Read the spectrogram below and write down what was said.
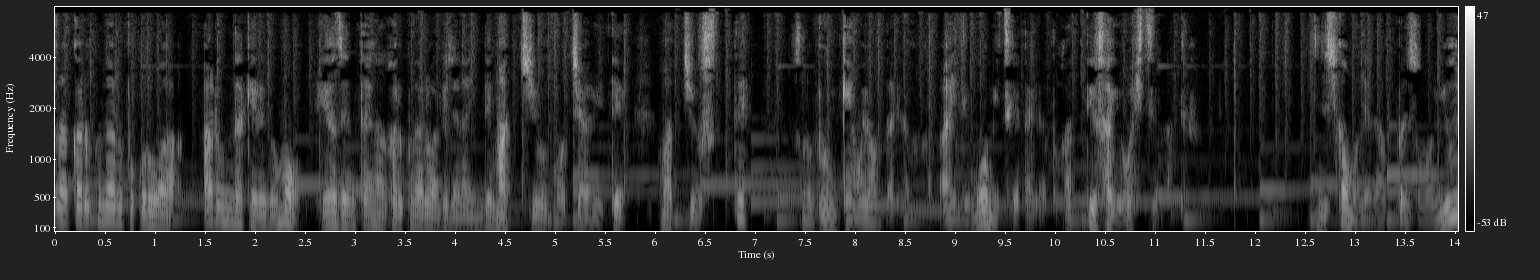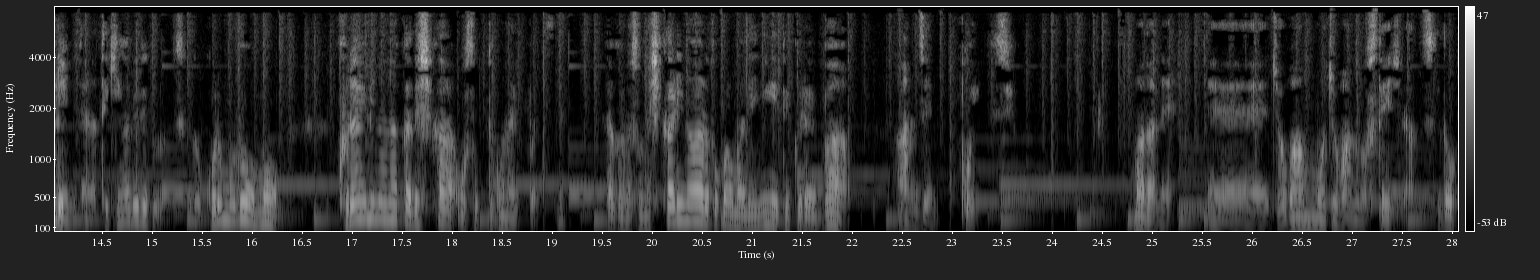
ず明るくなるところはあるんだけれども、部屋全体が明るくなるわけじゃないんで、マッチを持ち歩いて、マッチを吸って、その文献を読んだりだとか、アイテムを見つけたりだとかっていう作業が必要になってくる。で、しかもね、やっぱりその幽霊みたいな敵が出てくるんですけど、これもどうも暗闇の中でしか襲ってこないっぽいですね。だからその光のあるところまで逃げてくれば安全っぽいんですよ。まだね、えー、序盤も序盤のステージなんですけど、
